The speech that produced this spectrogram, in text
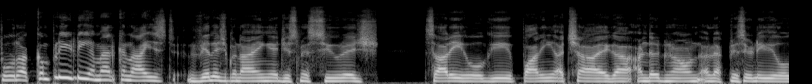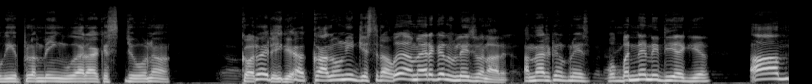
पूरा कम्प्लीटली अमेरिकनाइज्ड विलेज बनाएँगे जिसमें सीवरेज सारी होगी पानी अच्छा आएगा अंडरग्राउंड इलेक्ट्रिसिटी भी होगी प्लम्बिंग वगैरह के जो ना कॉलोनी जिस तरह अमेरिकन विलेज बना रहे हैं। अमेरिकन प्लेस वो बनने नहीं दिया गया। अब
